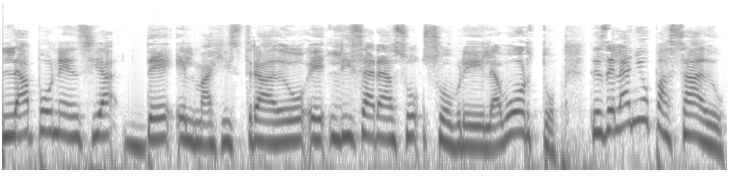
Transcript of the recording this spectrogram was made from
la ponencia del magistrado eh, Lizarazo sobre el aborto. Desde el año pasado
